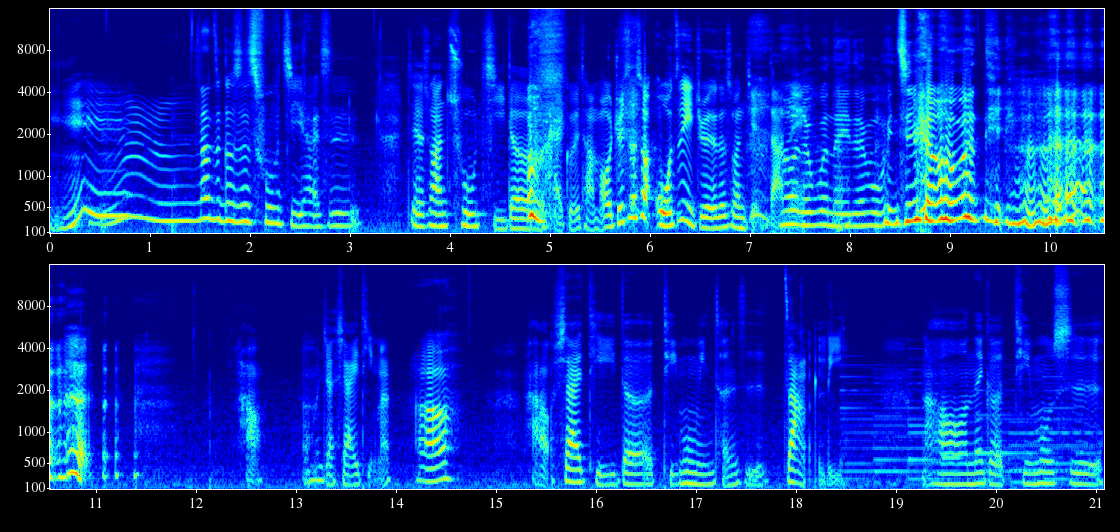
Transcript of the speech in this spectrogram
嗯，那这个是初级还是？这也算初级的 海龟汤吗？我觉得这算，我自己觉得这算简单。然后就问了一堆莫名其妙的问题。好，我们讲下一题吗？好，好，下一题的题目名称是葬礼，然后那个题目是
